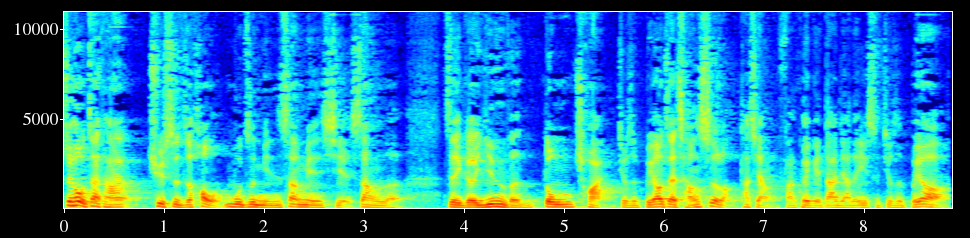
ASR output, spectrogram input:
最后，在他去世之后，墓志铭上面写上了。这个英文 “Don't try” 就是不要再尝试了。他想反馈给大家的意思就是不要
